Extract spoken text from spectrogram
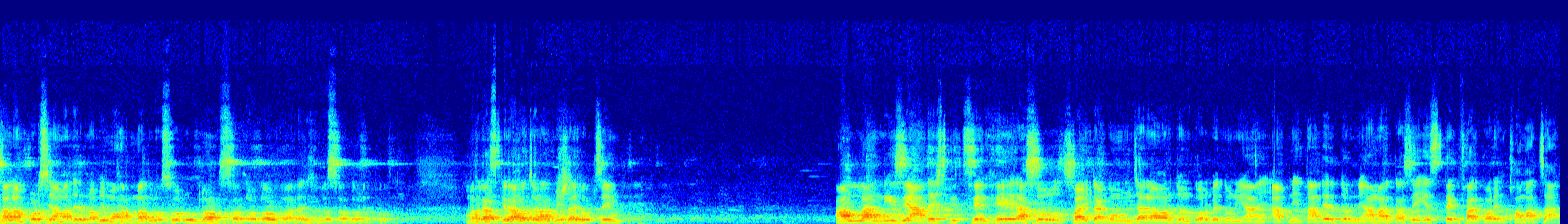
সালাম পড়ছে আমাদের নবী মোহাম্মদ রসুল্লাহ ওয়াসাল্লামের আমাদের আজকের আলোচনার বিষয় হচ্ছে আল্লাহ নিজে আদেশ দিচ্ছেন হে রাসূল ছয়টা গুণ যারা অর্জন করবে দুনিয়ায় আপনি তাদের জন্য আমার কাছে ইস্তেগফার করেন ক্ষমা চান।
